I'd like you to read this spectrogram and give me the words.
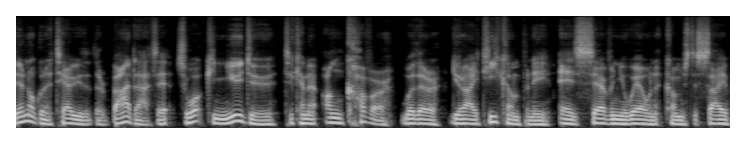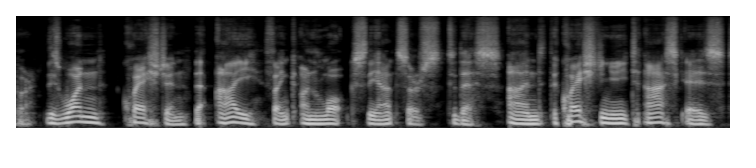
they're not going to tell you that they're bad at it. So, what can you do to kind of uncover whether your IT company is serving you well when it comes to cyber? There's one question that I think unlocks the answers to this. And the question you need to ask is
